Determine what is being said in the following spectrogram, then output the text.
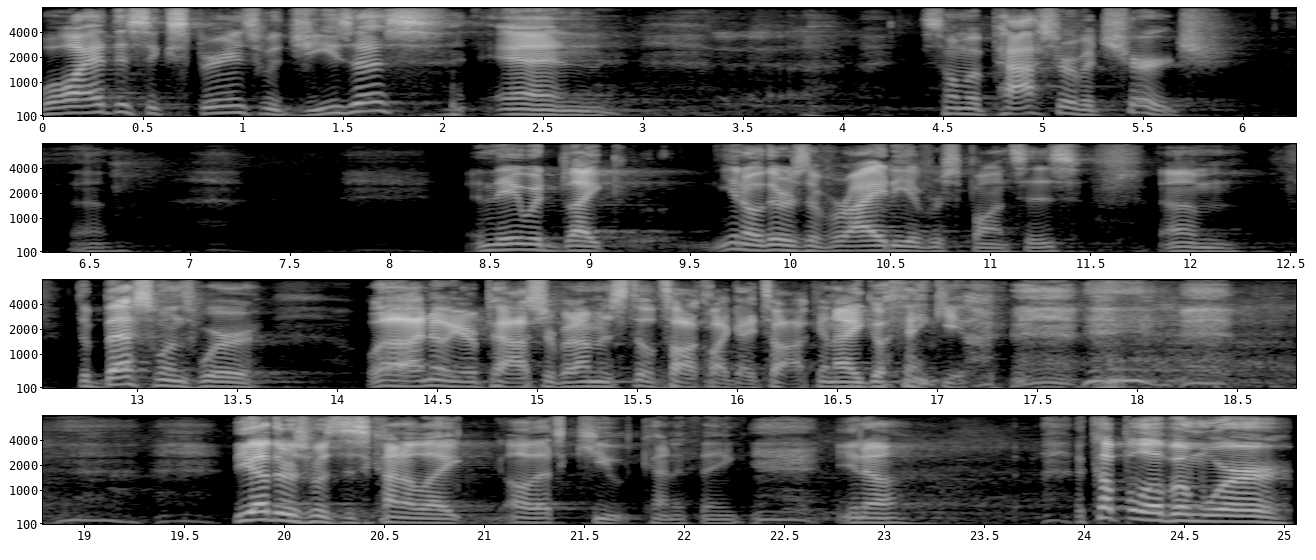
Well, I had this experience with Jesus, and so I'm a pastor of a church. Um, and they would, like, you know, there's a variety of responses. Um, the best ones were, well, I know you're a pastor, but I'm going to still talk like I talk. And I go, thank you. the others was just kind of like, oh, that's cute kind of thing, you know. A couple of them were,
